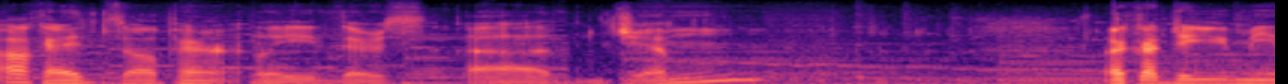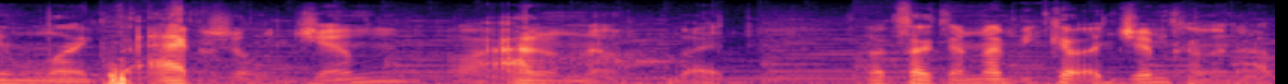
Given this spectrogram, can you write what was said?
Okay, so apparently there's a gym. Like, do you mean like the actual gym? I don't know, but looks like there might be a gym coming up.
